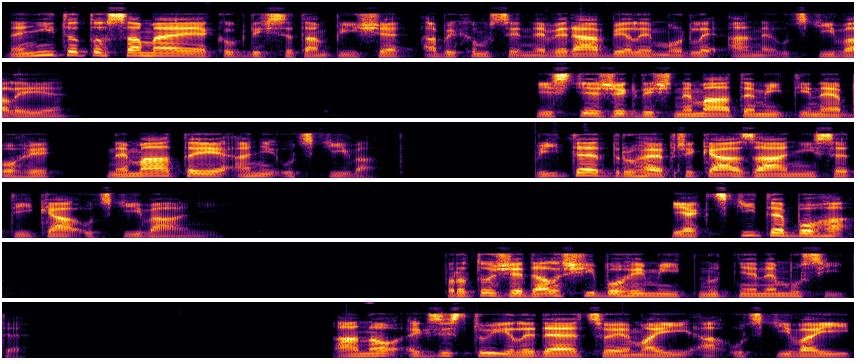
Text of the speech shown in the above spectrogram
Není to to samé, jako když se tam píše, abychom si nevyráběli modly a neuctívali je? Jistě, že když nemáte mít jiné bohy, nemáte je ani uctívat. Víte, druhé přikázání se týká uctívání. Jak ctíte Boha? Protože další bohy mít nutně nemusíte. Ano, existují lidé, co je mají a uctívají,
